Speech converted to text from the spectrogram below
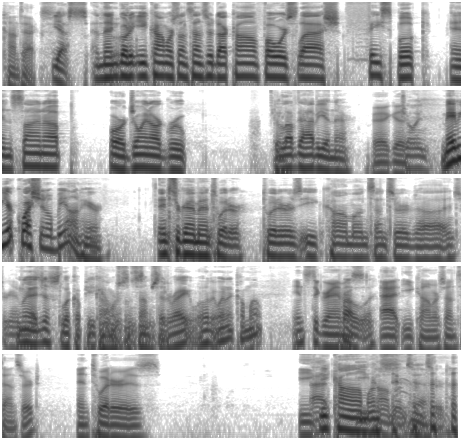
contacts. Yes. And then go to ecommerceuncensored.com forward slash Facebook and sign up or join our group. We'd love to have you in there. Very good. Join Maybe your question will be on here. Instagram and Twitter. Twitter is ecom uncensored. Uh, Instagram. Yeah, is just look up e-commerce E-commerce uncensored, Uncensored. right? Will it, will it come up? Instagram Probably. is at e-commerce uncensored, and Twitter is. E- At Ecom ecom Unc- uncensored.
